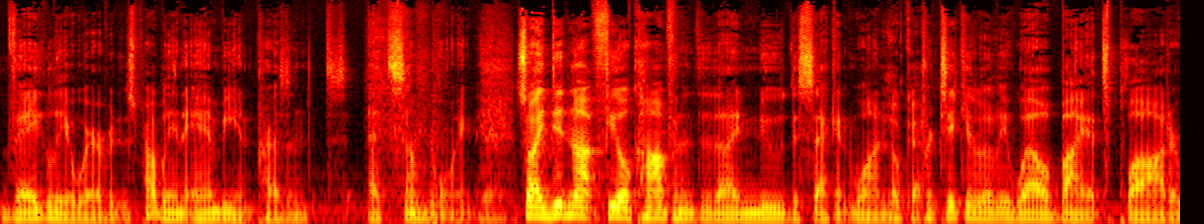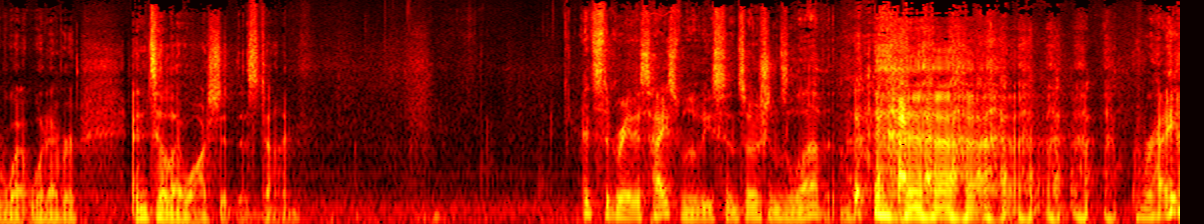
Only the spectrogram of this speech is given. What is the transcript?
vaguely aware of it. It was probably an ambient presence at some point. So I did not feel confident that I knew the second one Okay. particularly well by its plot or what, whatever until I watched it this time. It's the greatest heist movie since Ocean's Eleven. right?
